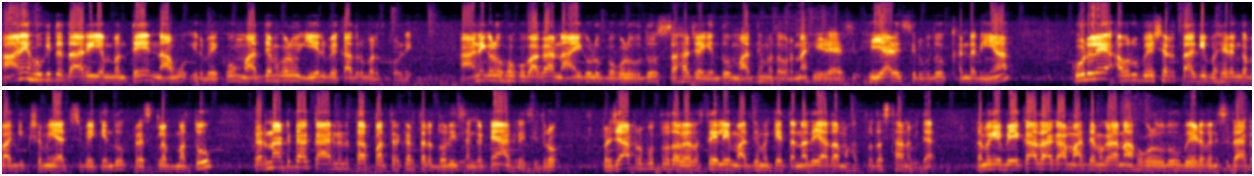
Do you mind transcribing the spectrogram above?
ಆನೆ ಹೋಗಿದ್ದ ದಾರಿ ಎಂಬಂತೆ ನಾವು ಇರಬೇಕು. ಮಾಧ್ಯಮಗಳು ಏನು ಬೇಕಾದರೂ ಬರೆದುಕೊಳ್ಳಿ. ಆನೆಗಳು ಹೋಗುವಾಗ ನಾಯಿಗಳು ಬೊಗಳುವುದು ಸಹಜ ಎಂದು ಮಾಧ್ಯಮದವರನ್ನ ಹೀಯಾಳಿಸಿ ಹೀಯಾಳಿಸಿರುವುದು ಖಂಡನೀಯ. ಕೂಡಲೇ ಅವರು ಬೇಷರತ್ತಾಗಿ ಬಹಿರಂಗವಾಗಿ ಕ್ಷಮೆ ಯಾಚಿಸಬೇಕೆಂದು ಪ್ರೆಸ್ ಕ್ಲಬ್ ಮತ್ತು ಕರ್ನಾಟಕ ಕಾರ್ಯನಿರತ ಪತ್ರಕರ್ತರ ಧ್ವನಿ ಸಂಘಟನೆ ಆಗ್ರಹಿಸಿದರು. ಪ್ರಜಾಪ್ರಭುತ್ವದ ವ್ಯವಸ್ಥೆಯಲ್ಲಿ ಮಾಧ್ಯಮಕ್ಕೆ ತನ್ನದೇ ಆದ ಮಹತ್ವದ ಸ್ಥಾನವಿದೆ. ತಮಗೆ ಬೇಕಾದಾಗ ಮಾಧ್ಯಮಗಳನ್ನು ಹೊಗಳುವುದು, ಬೇಡವೆನಿಸಿದಾಗ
